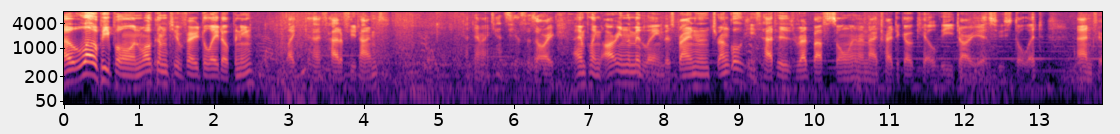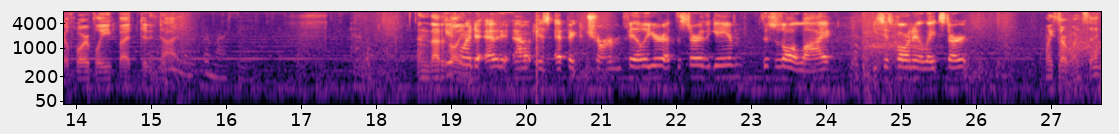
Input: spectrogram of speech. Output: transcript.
Hello people and welcome to a very delayed opening, like I've had a few times. God damn I can't see us as. I am playing Ahri in the mid lane. There's Brian in the jungle, he's had his red buff stolen and I tried to go kill the Darius who stole it. And failed horribly, but didn't die. And that is He just all wanted to edit out his epic charm failure at the start of the game. This is all a lie. He's just calling it a late start. Late start Wednesday.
